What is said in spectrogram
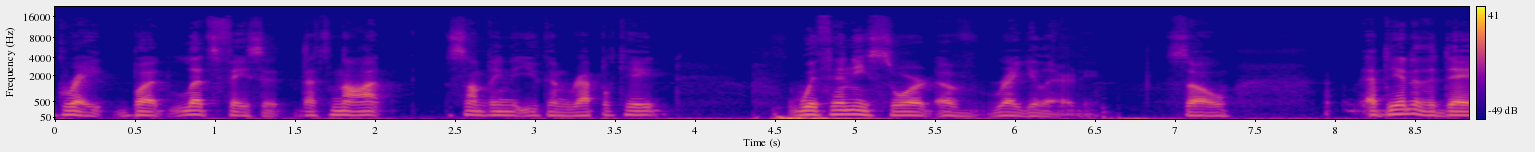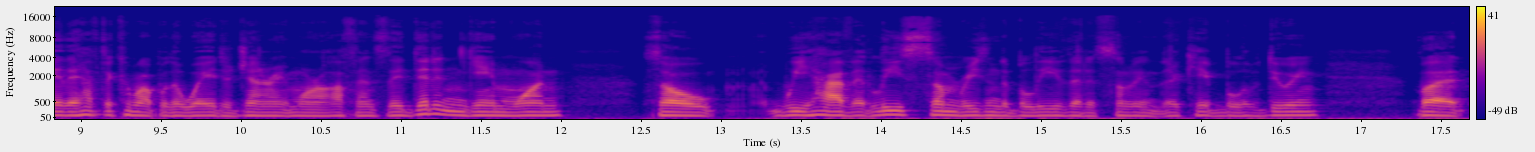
great. But let's face it, that's not something that you can replicate with any sort of regularity. So at the end of the day, they have to come up with a way to generate more offense. They did it in game one, so we have at least some reason to believe that it's something that they're capable of doing. But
